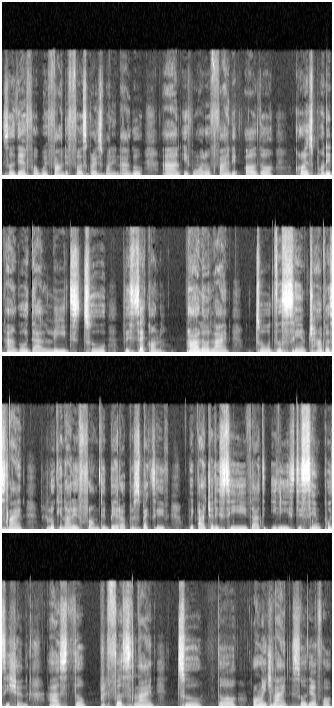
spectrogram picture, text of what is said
So therefore we found the first corresponding angle. And if we want to find the other corresponding angle that leads to the second parallel line to the same traverse line looking at it from the beta perspective we actually see that it is the same position as the first line to the orange line. So therefore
